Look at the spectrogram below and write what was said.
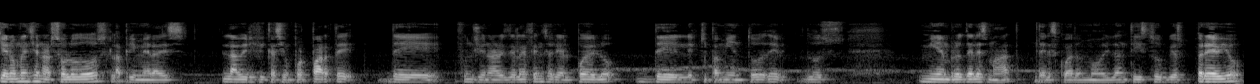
quiero mencionar solo dos. La primera es la verificación por parte de funcionarios de la Defensoría del Pueblo del equipamiento de los miembros del SMAT, del Escuadrón Móvil Antidisturbios, previo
